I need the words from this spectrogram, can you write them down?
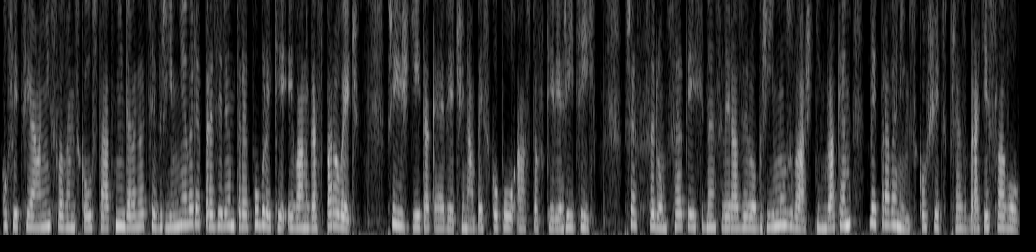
Oficiální slovenskou státní delegaci v Římě vede prezident republiky Ivan Gasparovič. Přijíždí také většina biskupů a stovky věřících. Přes 700 jich dnes vyrazilo k Římu zvláštním vlakem vypraveným z Košic přes Bratislavu.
